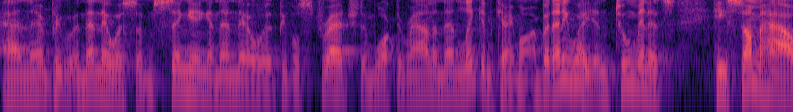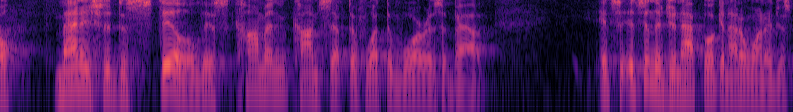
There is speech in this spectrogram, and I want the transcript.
and then, people, and then there was some singing, and then there were people stretched and walked around, and then Lincoln came on. But anyway, in two minutes, he somehow managed to distill this common concept of what the war is about. It's, it's in the Janap book, and I don't want to just,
